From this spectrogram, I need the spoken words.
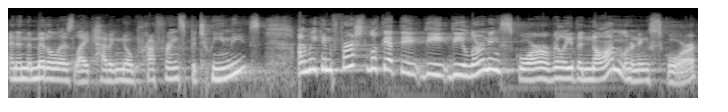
and in the middle is like having no preference between these. And we can first look at the, the, the learning score, or really the non-learning score,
